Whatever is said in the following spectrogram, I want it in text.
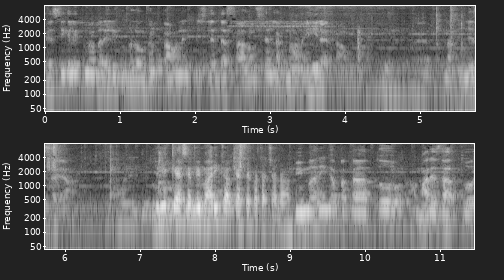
बेसिकली तो मैं बरेली को बिलोंग करता हूँ लेकिन पिछले दस सालों से लखनऊ में ही रहता हूँ। अपना बिज़नेस है यहाँ। तो ये कैसे बीमारी का कैसे पता चला? बीमारी का पता तो हमारे साथ तो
